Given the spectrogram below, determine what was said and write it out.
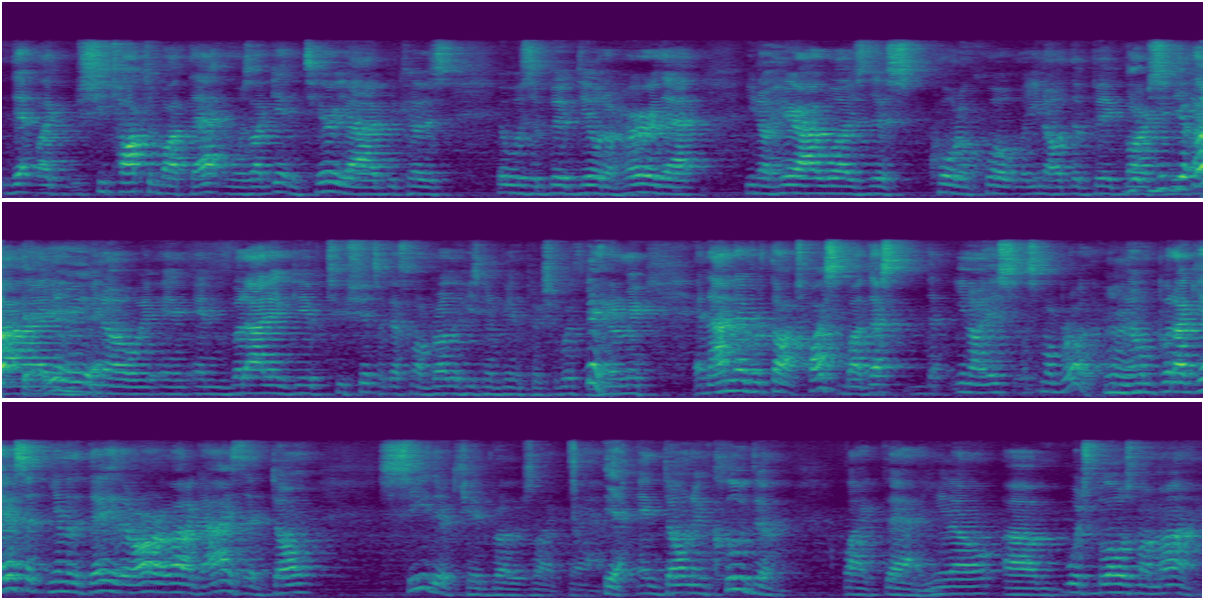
that like she talked about that and was like getting teary eyed because it was a big deal to her that you know here I was this quote unquote you know the big varsity guy yeah, yeah, yeah. you know and, and but I didn't give two shits like that's my brother he's gonna be in the picture with me you know what I mean and I never thought twice about it. that's that, you know it's, it's my brother mm-hmm. you know but I guess at the end of the day there are a lot of guys that don't see their kid brothers like that yeah. and don't include them like that, you know, um, which blows my mind,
